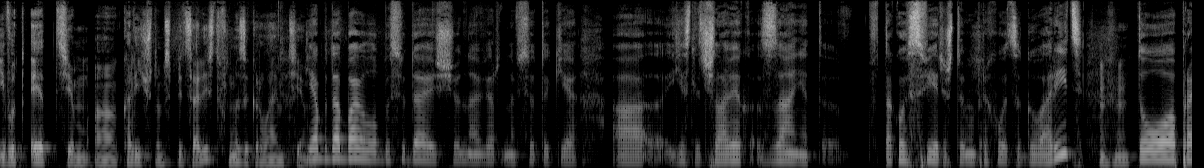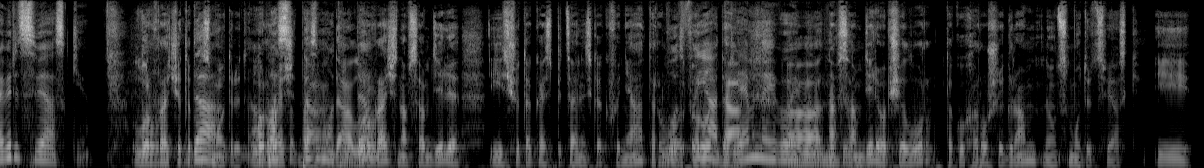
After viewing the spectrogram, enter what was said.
и вот этим а, количеством специалистов мы закрываем тему. Я бы добавила бы сюда еще, наверное, все-таки, а, если человек занят э, в такой сфере, что ему приходится говорить, угу. то проверить связки. Лор-врач это да. посмотрит. А, Лор-врач, пос, да, посмотрит, да, да? Лор-врач, на самом деле, есть еще такая специальность, как фониатор. Вот, лор, фониатор, да. я именно его а, На самом деле, вообще лор такой хороший и грамотный, он смотрит связки. И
